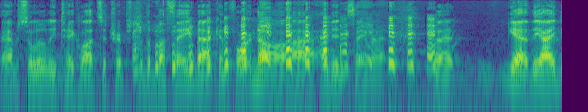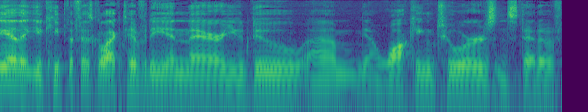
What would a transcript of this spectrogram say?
absolutely take lots of trips to the buffet back and forth. No, I, I, didn't say that. But yeah, the idea that you keep the physical activity in there, you do um, you know walking tours instead of.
